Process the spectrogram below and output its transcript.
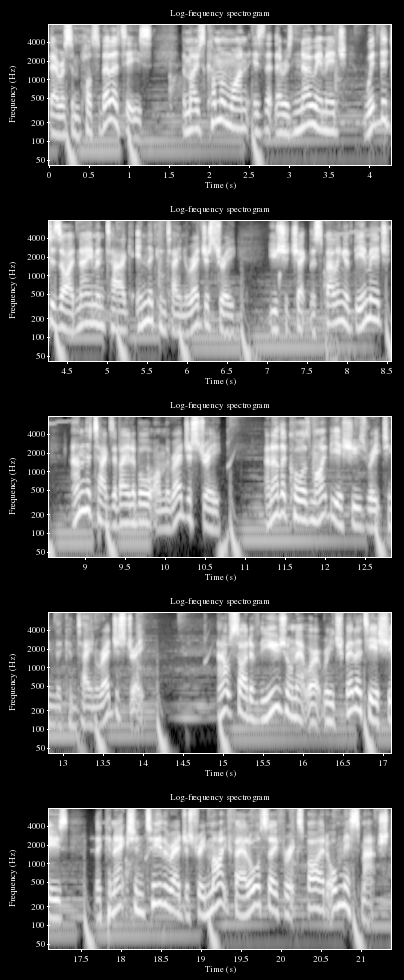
There are some possibilities. The most common one is that there is no image with the desired name and tag in the container registry. You should check the spelling of the image and the tags available on the registry. Another cause might be issues reaching the container registry. Outside of the usual network reachability issues, the connection to the registry might fail also for expired or mismatched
